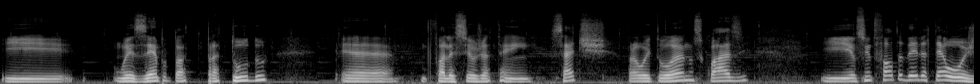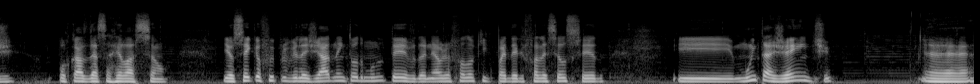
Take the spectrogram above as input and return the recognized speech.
e um exemplo para tudo. É, faleceu já tem sete para oito anos, quase. E eu sinto falta dele até hoje, por causa dessa relação. E eu sei que eu fui privilegiado, nem todo mundo teve. O Daniel já falou aqui que o pai dele faleceu cedo. E muita gente é,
